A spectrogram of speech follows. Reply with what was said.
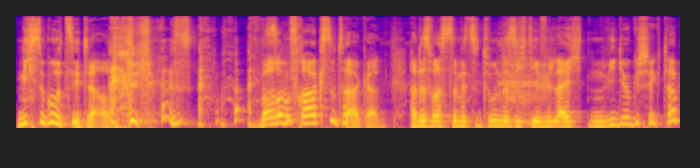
nicht so gut sieht er aus. Warum fragst du Tarkan? Hat es was damit zu tun, dass ich dir vielleicht ein Video geschickt habe?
